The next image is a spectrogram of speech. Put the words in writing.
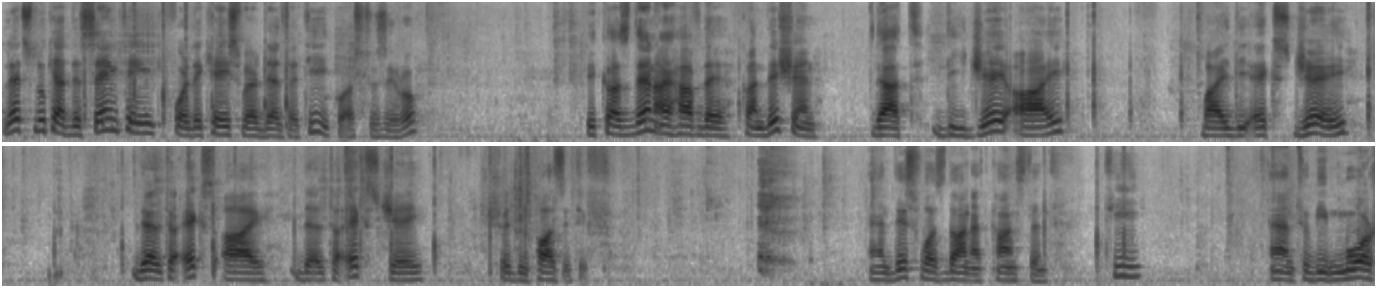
Let's look at the same thing for the case where delta t equals to 0 because then I have the condition that dji by the xj delta xi delta xj should be positive. And this was done at constant t. And to be more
